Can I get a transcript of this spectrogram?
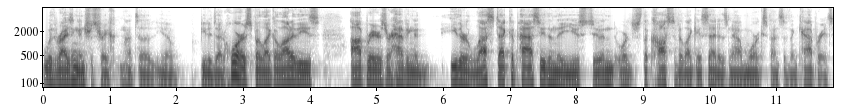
with rising interest rate, not to, you know, beat a dead horse, but like a lot of these operators are having a either less debt capacity than they used to, and or just the cost of it, like I said, is now more expensive than cap rates.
